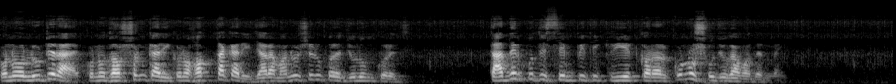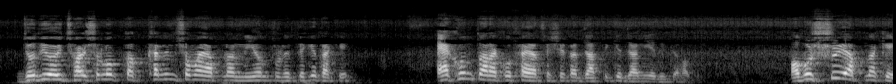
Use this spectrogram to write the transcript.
কোনো লুটেরা, কোনো ধর্ষণকারী, কোনো হত্যাকারী যারা মানুষের উপরে জুলুম করেছে, তাদের প্রতি সিম্পিতি ক্রিয়েট করার কোনো সুযোগ আমাদের নাই। যদি ওই ছয়শো লোক তৎকালীন সময় আপনার নিয়ন্ত্রণে থেকে থাকে, এখন তারা কোথায় আছে সেটা জাতিকে জানিয়ে দিতে হবে। অবশ্যই আপনাকে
